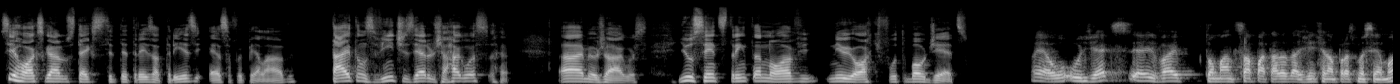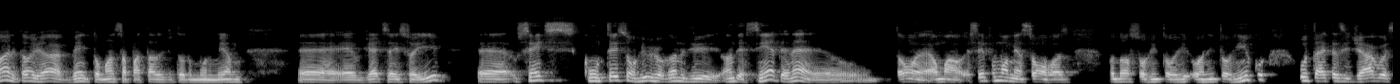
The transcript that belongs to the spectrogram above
Seahawks ganharam dos Texans 33 a 13, essa foi pelada. Titans 20 0 Jaguars. Ai, meu Jaguars. E o Saints 39 New York Football Jets. É, o, o Jets ele vai tomando sapatada da gente na próxima semana, então já vem tomando sapatada de todo mundo mesmo. É, é, o Jets é isso aí. É, o Saints com o Taysom Hill jogando de under center, né? Então é, uma, é sempre uma menção honrosa do nosso ornitorrinco. O Titans e Jaguars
